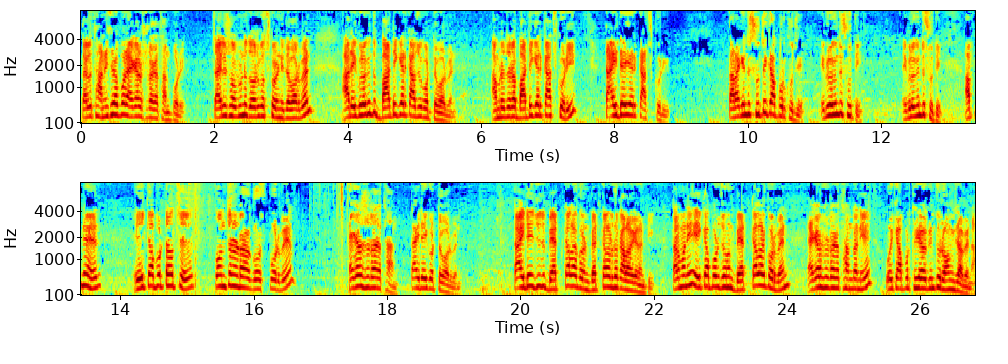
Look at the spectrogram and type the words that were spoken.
তাহলে থান হিসেবে পরে এগারোশো টাকা থান পরে চাইলে সর্বনিম্ন দশ গজ করে নিতে পারবেন। আর এগুলো কিন্তু বাটিকের কাজও করতে পারবেন। আমরা যারা বাটিকের কাজ করি টাইডাই এর কাজ করি, তারা কিন্তু সুতি কাপড় খুঁজে। এগুলো কিন্তু সুতি। এগুলো কিন্তু সুতি। আপনার এই কাপড়টা হচ্ছে পঞ্চান্ন টাকা গজ পড়বে। এগারোশো টাকা থান টাইডাই করতে পারবেন। টাইডাই যদি ব্যাট কালার করেন, ব্যাট কালার তো কালার গ্যারান্টি তার মানে এই কাপড় যখন ব্যাট কালার করবেন, এগারোশো টাকা থানটা নিয়ে ওই কাপড় থেকেও কিন্তু রং যাবে না।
